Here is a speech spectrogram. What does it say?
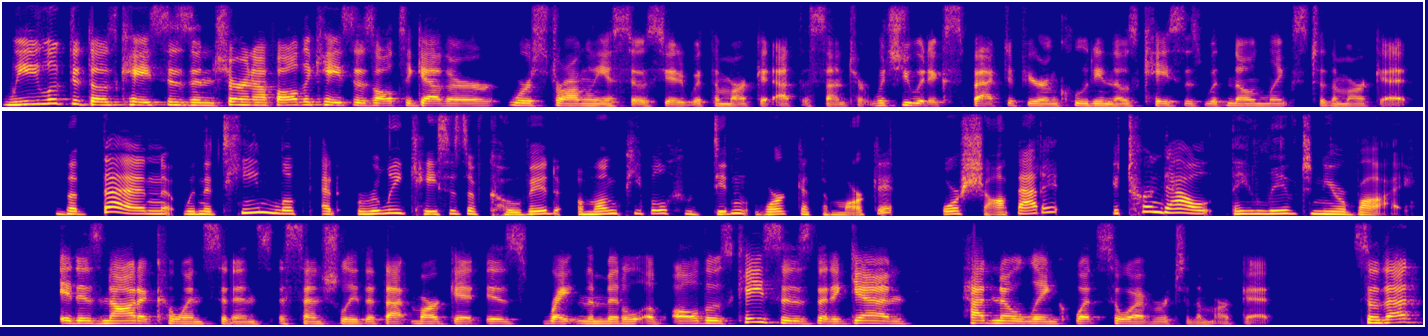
We looked at those cases, and sure enough, all the cases altogether were strongly associated with the market at the center, which you would expect if you're including those cases with known links to the market. But then, when the team looked at early cases of COVID among people who didn't work at the market or shop at it, it turned out they lived nearby. It is not a coincidence, essentially, that that market is right in the middle of all those cases that, again, had no link whatsoever to the market. So that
